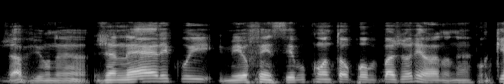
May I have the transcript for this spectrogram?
já viu, né? Genérico e meio ofensivo quanto ao povo bajoriano, né? Porque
